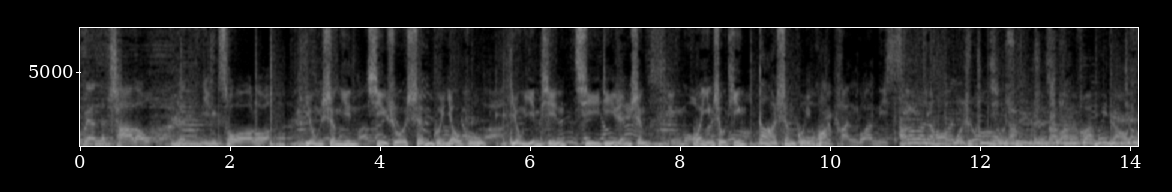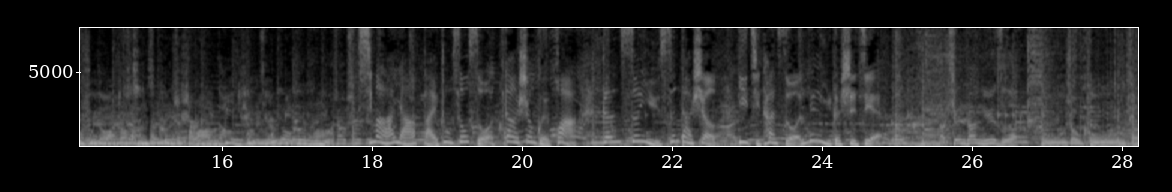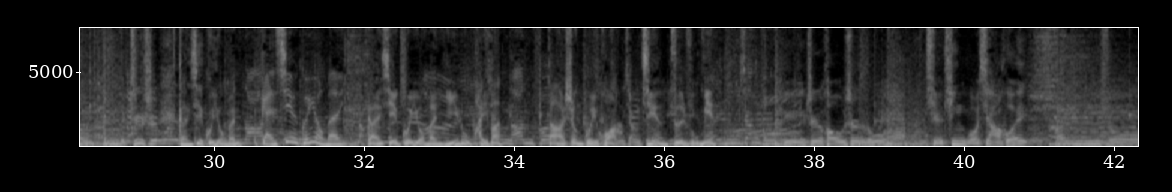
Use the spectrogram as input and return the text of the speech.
边的茶楼，人影错落。用声音细说神鬼妖狐，用音频启迪人生。欢迎收听《大圣鬼话》。Hello，大家好，我是主播孙宇，吃完了饭，然后就回到自己的课室上啊。喜马拉雅、百度搜索“大圣鬼话”，跟孙宇、孙大圣一起探索另一个世界。那天山女子独守枯城，也只是感谢。鬼友们，感谢鬼友们，感谢鬼友们一路陪伴。大圣鬼话，见字如面。欲知后事如何，且听我下回分说。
